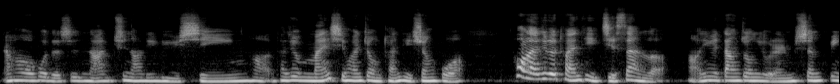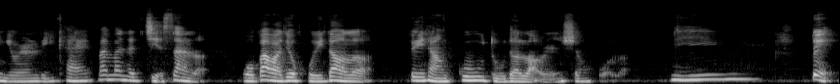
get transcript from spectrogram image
然后或者是哪去哪里旅行哈，他就蛮喜欢这种团体生活。后来这个团体解散了啊，因为当中有人生病，有人离开，慢慢的解散了。我爸爸就回到了非常孤独的老人生活了。你对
